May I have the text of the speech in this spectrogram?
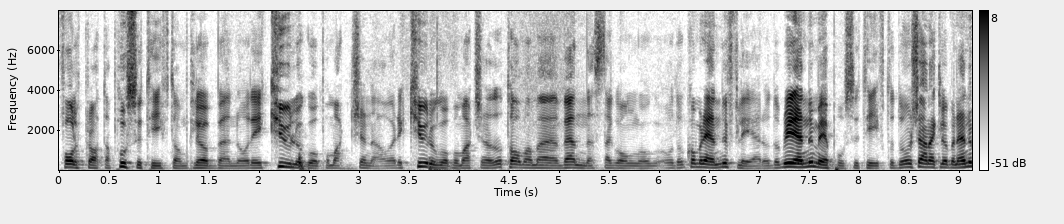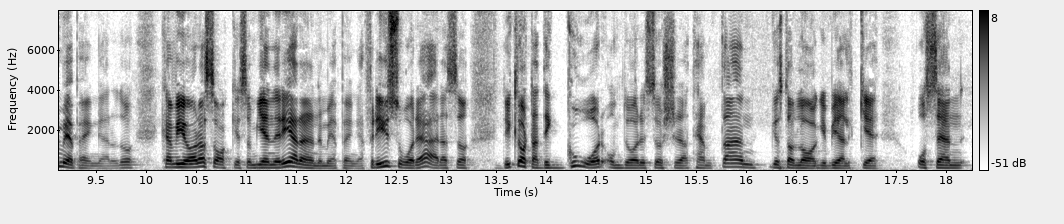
folk pratar positivt om klubben och det är kul att gå på matcherna. Och är det kul att gå på matcherna, då tar man med en vän nästa gång och, och då kommer det ännu fler och då blir det ännu mer positivt och då tjänar klubben ännu mer pengar och då kan vi göra saker som genererar ännu mer pengar. För det är ju så det är. Alltså, det är klart att det går om du har resurser att hämta en Gustav Lagerbielke och sen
